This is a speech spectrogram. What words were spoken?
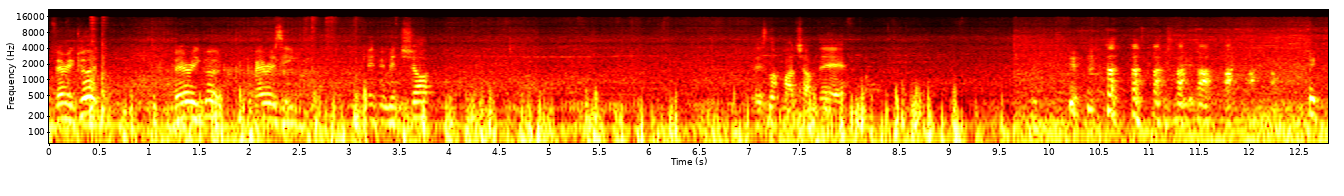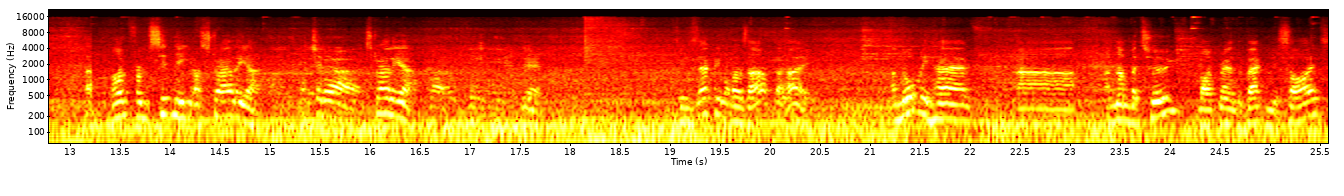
very good. Very good. Where is he? Keep him in shot. There's not much up there. I'm from Sydney, Australia. Check it out. Australia. Yeah. It's exactly what I was after, hey. I normally have uh, a number two, like around the back and the sides,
